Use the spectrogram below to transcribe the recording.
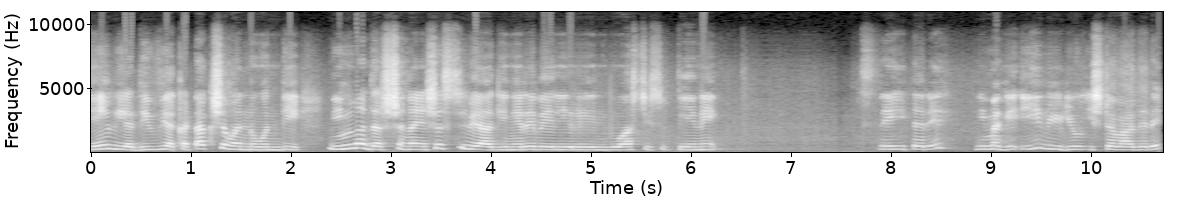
ದೇವಿಯ ದಿವ್ಯ ಕಟಾಕ್ಷವನ್ನು ಹೊಂದಿ ನಿಮ್ಮ ದರ್ಶನ ಯಶಸ್ವಿಯಾಗಿ ನೆರವೇರಿಯಲಿ ಎಂದು ಆಶಿಸುತ್ತೇನೆ. ಸ್ನೇಹಿತರೆ, ನಿಮಗೆ ಈ ವಿಡಿಯೋ ಇಷ್ಟವಾದರೆ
